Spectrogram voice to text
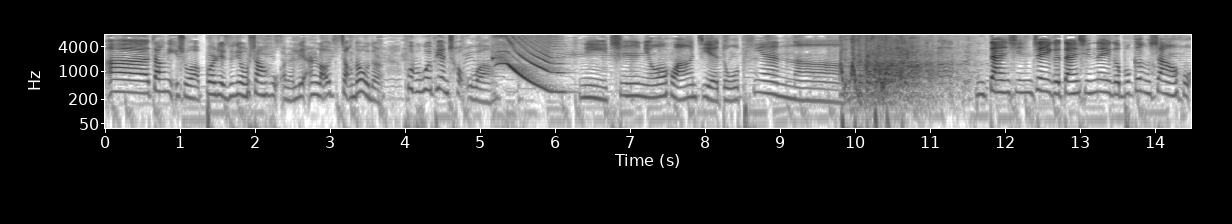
啊，当你说波儿姐最近我上火了，脸上老长痘痘，会不会变丑啊？你吃牛黄解毒片呢？你担心这个担心那个，不更上火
